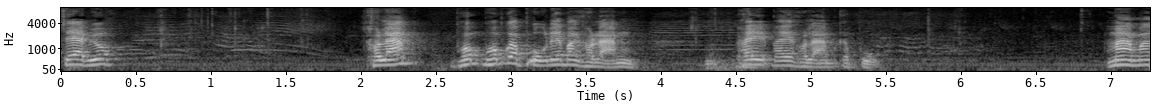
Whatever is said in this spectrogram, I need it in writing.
แซ่บอยู่ข้าวหลามผมผมกระปุกได้บ้างข้าวหลามไพ่ไพ่ข้าวหลามกระปุก มามา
